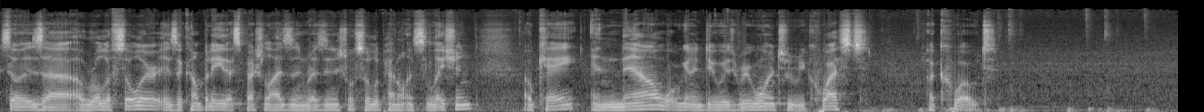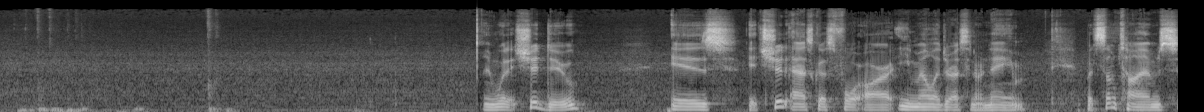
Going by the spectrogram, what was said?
So is uh, Aurora Solar is a company that specializes in residential solar panel installation. Okay, and now what we're going to do is we're going to request a quote. And what it should do is it should ask us for our email address and our name. But sometimes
